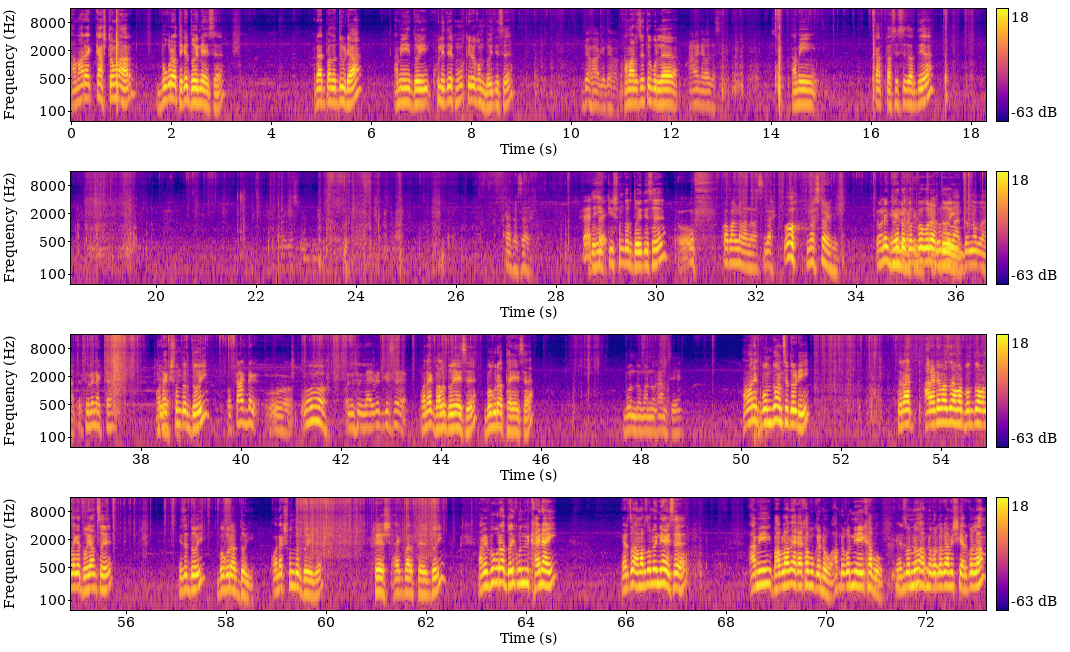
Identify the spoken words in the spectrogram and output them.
আমার এক কাস্টমার বগুড়া থেকে দই নিয়ে আইছে। রাত বাজার দুইটা আমি দই খুলে দেখমু কীরকম দই দিছে। দেখো আগে দেখো। আমার যাচ্ছে। আমি কাটতাছি সিজার দিয়া। দেখি কি সুন্দর দই দিছে। উফ কপালটা ভালো আছে ওহ। নষ্ট হয়নি। অনেক দেখুন বগুড়ার দই। ধন্যবাদ তুলেন একটা। অনেক সুন্দর দই। ও কাক দেখ ও ও লাইভে গেছে। অনেক ভালো দই আইছে বগুড়ার থাই আইসা বন্ধু মানুষ আনছে। আমার এক বন্ধু আনছে দড়ি রাত আড়াইটা বাজে আমার বন্ধু আমার লাগে দই আনছে। এই যে দই, বগুড়ার দই। অনেক সুন্দর দই যে। ফ্রেশ, একবার ফ্রেশ দই। আমি বগুড়ার দই কোনদিন খাই নাই। এর তো আমার জন্য নিয়ে আইছে। আমি ভাবলাম একা খাব কেন? আপনাকে নিয়েই খাব। এর জন্য আপনাদের লগে আমি শেয়ার করলাম।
